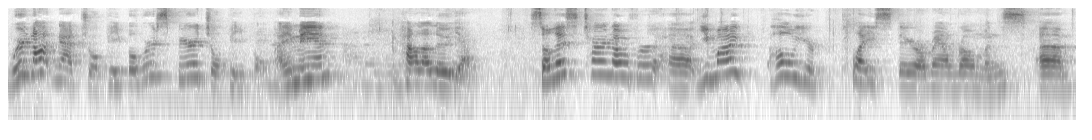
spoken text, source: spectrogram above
We're not natural people. We're spiritual people, Amen. Hallelujah. Hallelujah. So let's turn over. Uh, you might hold your place there around Romans. Um,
